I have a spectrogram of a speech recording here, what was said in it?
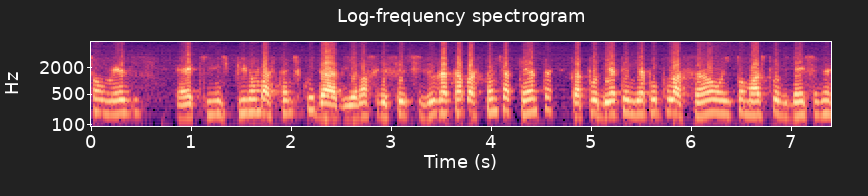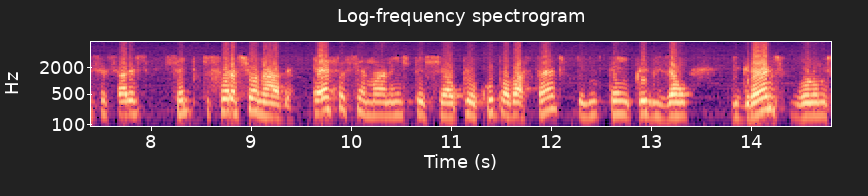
são meses é, que inspiram bastante cuidado. E a nossa Defesa Civil já está bastante atenta para poder atender a população e tomar as providências necessárias sempre que for acionada. Essa semana em especial preocupa bastante, porque a gente tem previsão de grandes volumes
